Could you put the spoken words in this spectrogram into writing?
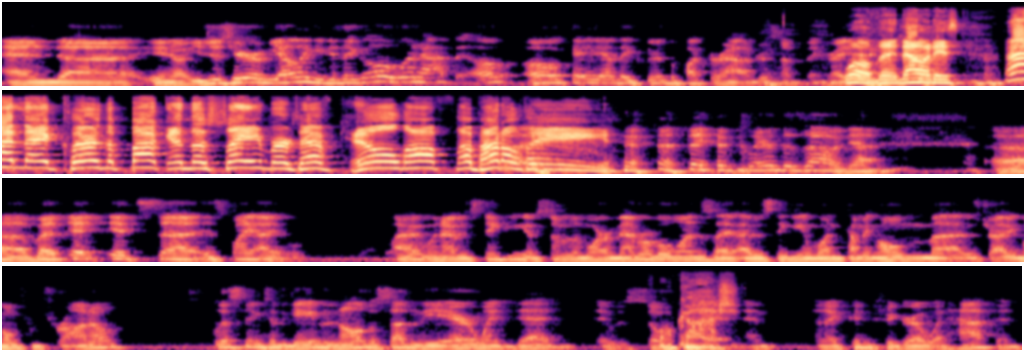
And, uh, you know, you just hear them yelling and you think, oh, what happened? Oh, oh, okay. Yeah, they cleared the puck around or something, right? Well, then nowadays, and they cleared the puck and the Sabres have killed off the penalty. they have cleared the zone, yeah. Uh, but it, it's uh, it's funny. I, I, when I was thinking of some of the more memorable ones, I, I was thinking of one coming home. Uh, I was driving home from Toronto, listening to the game, and all of a sudden the air went dead. It was so oh, gosh. and and I couldn't figure out what happened.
